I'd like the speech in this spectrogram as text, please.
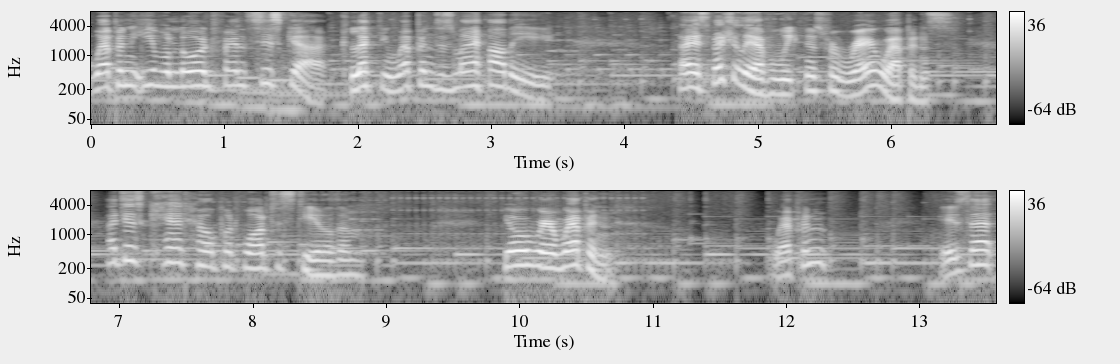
Weapon Evil Lord Francisca. Collecting weapons is my hobby. I especially have a weakness for rare weapons. I just can't help but want to steal them. Your rare weapon. Weapon? Is that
